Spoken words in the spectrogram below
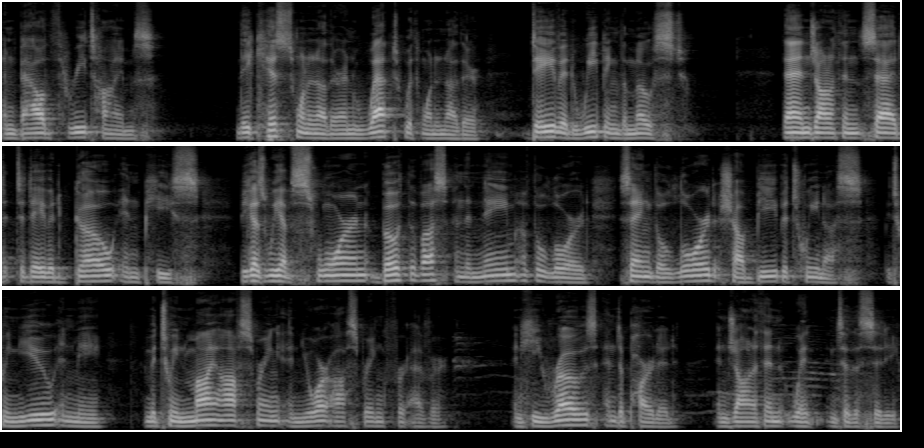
and bowed three times. They kissed one another and wept with one another, David weeping the most. Then Jonathan said to David, Go in peace, because we have sworn, both of us, in the name of the Lord, saying, The Lord shall be between us, between you and me, and between my offspring and your offspring forever. And he rose and departed, and Jonathan went into the city.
